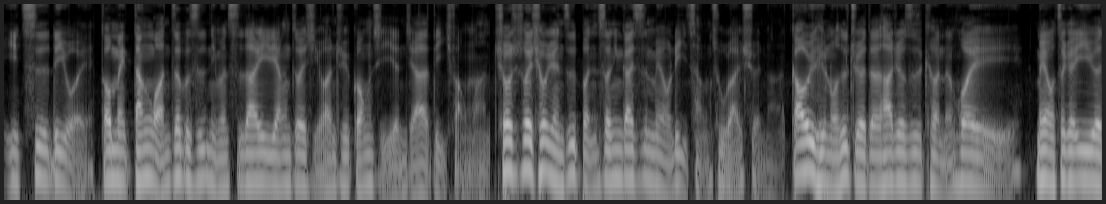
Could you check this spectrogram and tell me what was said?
一次立委都没当完，这不是你们时代力量最喜欢去攻击人家的地方吗？邱所以邱显志本身应该是没有立场出来选啊。高玉婷，我是觉得他就是可能会没有这个意愿。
